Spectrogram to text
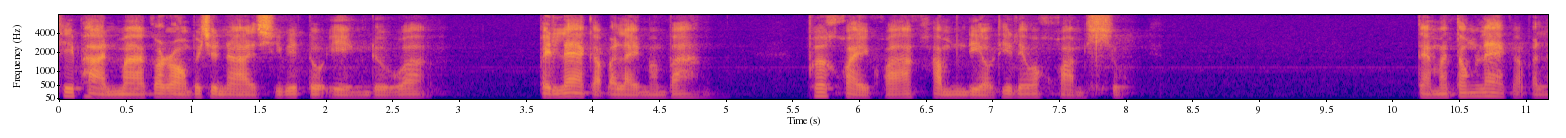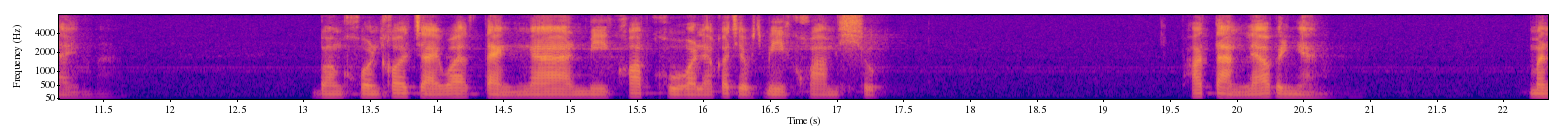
ที่ผ่านมาก็ลองพิจารณาชีวิตตัวเองดูว่า ไปแลกกับอะไรมาบ้าง เพื่อไขว่คว้าคำเดียวที่เรียกว่าความสุข แต่มันต้องแลกกับอะไรมา บางคนเข้าใจว่าแต่งงานมีครอบครัวแล้วก็จะมีความสุขพอแต่งแล้วเป็นไง มัน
